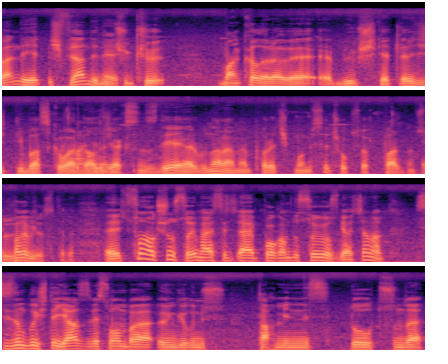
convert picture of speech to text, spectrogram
Ben de 70 falan dedim Evet. çünkü bankalara ve büyük şirketlere ciddi baskı vardı Aynen alacaksınız diye. Eğer buna rağmen para çıkmamışsa çok zor. Pardon E, sözünü para kestim. bitti tabii. E, son olarak şunu sorayım. Her, her programda soruyoruz gerçi ama sizin bu işte yaz ve sonbahar öngörünüz, tahmininiz doğrultusunda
